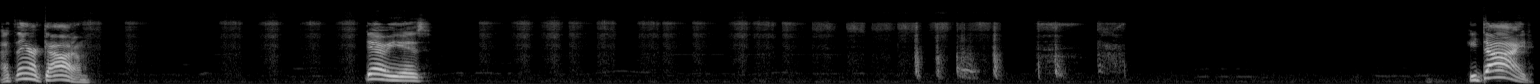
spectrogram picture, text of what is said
I think I got him. There he is. He died!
